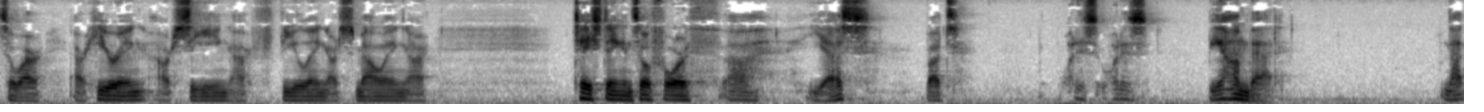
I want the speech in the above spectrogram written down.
So our our hearing, our seeing, our feeling, our smelling, our tasting, and so forth. Uh, yes, but what is what is beyond that? Not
